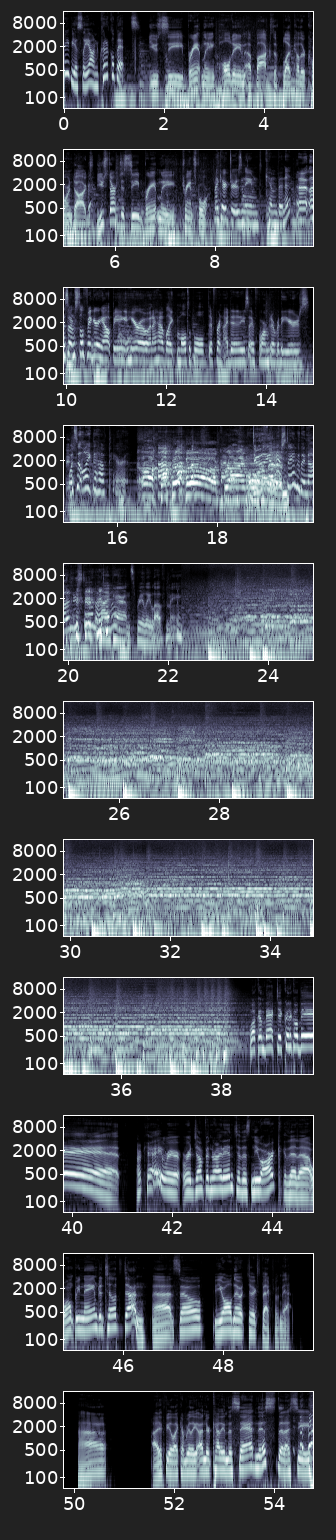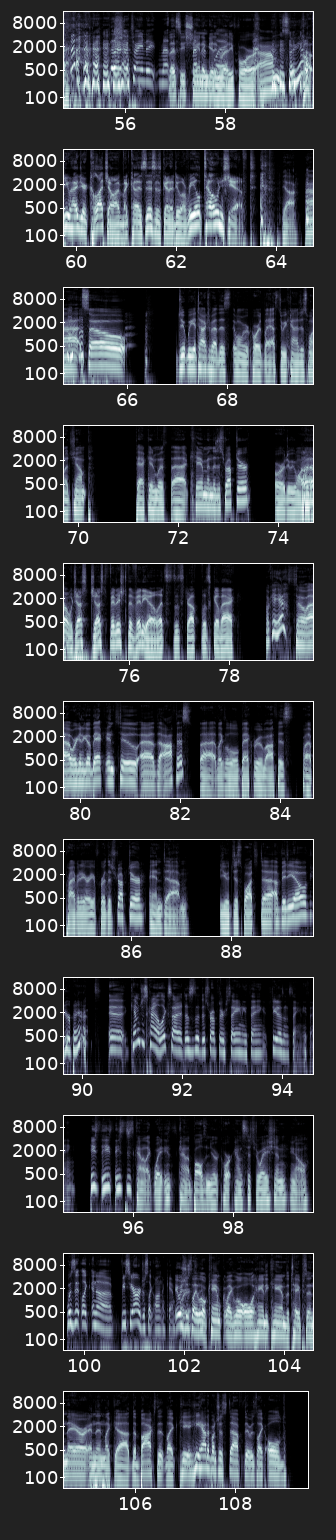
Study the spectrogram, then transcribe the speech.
Previously on Critical Bits. You see Brantley holding a box of blood colored corn dogs. You start to see Brantley transform. My character is named Kim Bennett, uh, so I'm still figuring out being a hero, and I have like multiple different identities I've formed over the years. What's it like to have parents? Oh, crime Do they understand? Do they not understand? My parents really love me. Welcome back to Critical Bit. Okay, we're we're jumping right into this new arc that uh, won't be named until it's done. Uh, so you all know what to expect from that. Uh, I feel like I'm really undercutting the sadness that I see. That I'm trying to. Met- that I see Shannon getting play. ready for. Um, so yeah, Hope you had your clutch on because this is going to do a real tone shift. Yeah. Uh, so do, we had talked about this when we recorded last. Do we kind of just want to jump back in with uh, Kim and the Disruptor, or do we want to. Oh to? no, just just finished the video. Let's let's drop. Let's go back. Okay, yeah. So uh, we're gonna go back into uh, the office, uh, like the little back room office, uh, private area for the Disruptor, and um, you had just watched uh, a video of your parents. Uh, Kim just kind of looks at it. Does the disruptor say anything? If she doesn't say anything, He's he's he's just kind of like wait, he's kind of balls in your court kind of situation, you know. was it like in a VCR or just like on the camera? It was just like a little cam, like little old handy cam. The tapes in there, and then like uh, the box that like he he had a bunch of stuff that was like old,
